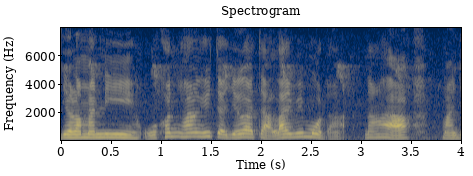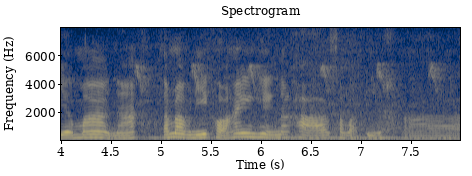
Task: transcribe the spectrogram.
เยอรมนีโอ้ค่อนข้างที่จะเยอะจะไล่ไม่หมดอะนะคะ มาเยอะมากนะสำหรับวันนี้ขอให้เฮงนะคะ สวัสดีค่ะ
